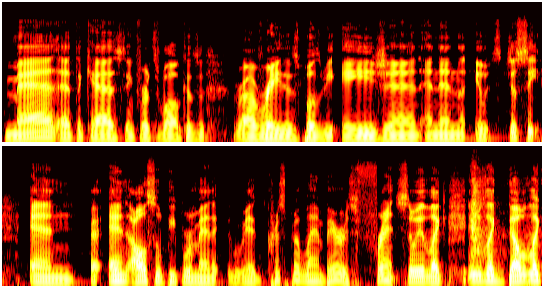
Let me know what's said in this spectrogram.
mad at the casting. First of all, because uh, is supposed to be Asian, and then it was just see, and and also people were mad. Christopher Lambert is French, so it like it was like double. like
